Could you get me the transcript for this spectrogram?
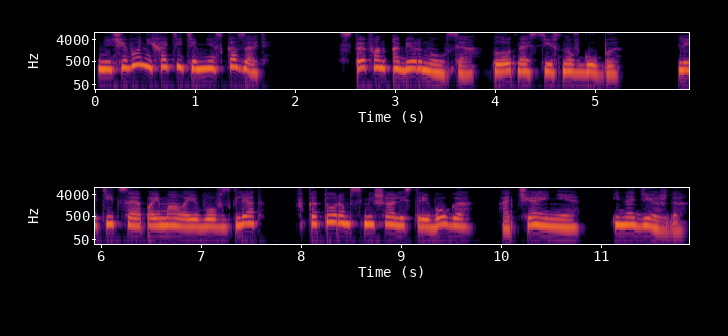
ничего не хотите мне сказать?» Стефан обернулся, плотно стиснув губы. Летиция поймала его взгляд, в котором смешались тревога, отчаяние и надежда.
